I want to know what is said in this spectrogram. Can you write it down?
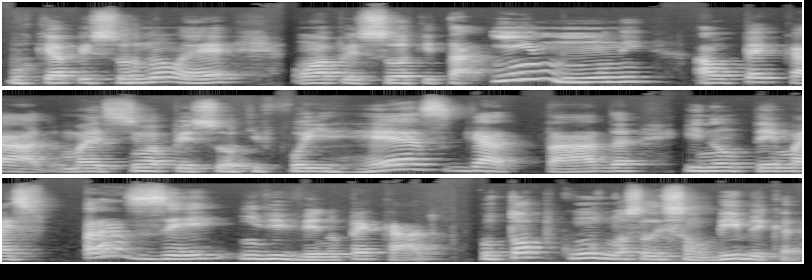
porque a pessoa não é uma pessoa que está imune ao pecado, mas sim uma pessoa que foi resgatada e não tem mais prazer em viver no pecado. No tópico 1 da nossa lição bíblica,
